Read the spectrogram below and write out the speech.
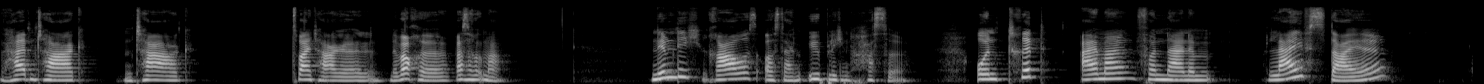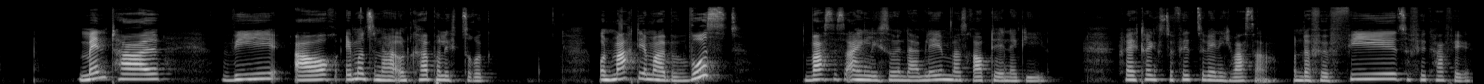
Einen halben Tag, einen Tag, zwei Tage, eine Woche, was auch immer. Nimm dich raus aus deinem üblichen Hassel und tritt einmal von deinem Lifestyle mental wie auch emotional und körperlich zurück. Und mach dir mal bewusst, was ist eigentlich so in deinem Leben, was raubt dir Energie. Vielleicht trinkst du viel zu wenig Wasser und dafür viel zu viel Kaffee.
